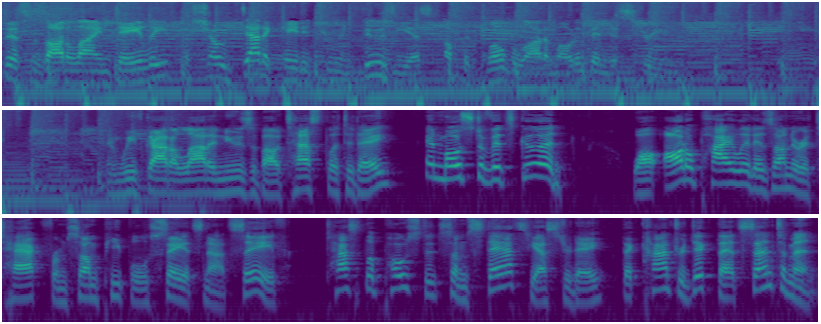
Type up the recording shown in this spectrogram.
This is Autoline Daily, the show dedicated to enthusiasts of the global automotive industry. And we've got a lot of news about Tesla today, and most of it's good. While autopilot is under attack from some people who say it's not safe, Tesla posted some stats yesterday that contradict that sentiment.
